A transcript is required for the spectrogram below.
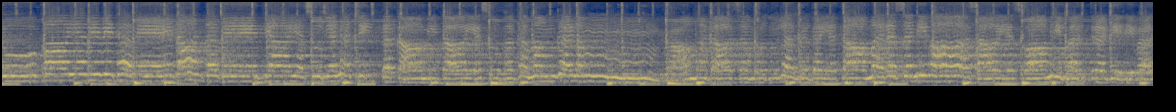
రూపాయ వివిధ వేదాంత వేద్యాయ సుజన చిత్త కామితాయ శుభగ మంగళం. ഗിരിവര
